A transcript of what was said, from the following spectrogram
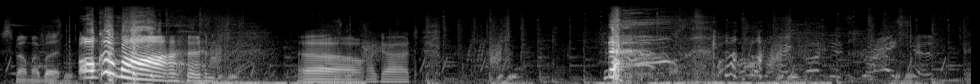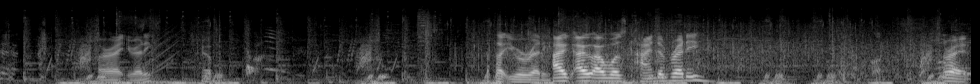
Smell my butt. Oh, come on! oh, I got. All right, you ready? Yep. I thought you were ready. I, I, I was kind of ready. All right.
